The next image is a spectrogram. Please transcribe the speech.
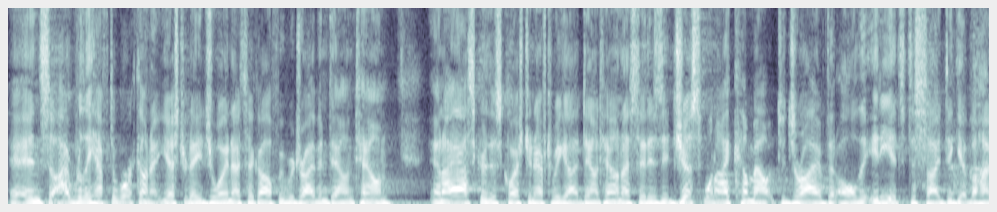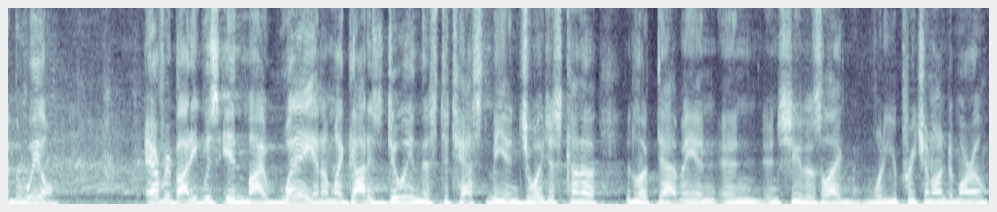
And so I really have to work on it. Yesterday, Joy and I took off. We were driving downtown, and I asked her this question after we got downtown. I said, Is it just when I come out to drive that all the idiots decide to get behind the wheel? Everybody was in my way. And I'm like, God is doing this to test me. And Joy just kind of looked at me and, and, and she was like, What are you preaching on tomorrow?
